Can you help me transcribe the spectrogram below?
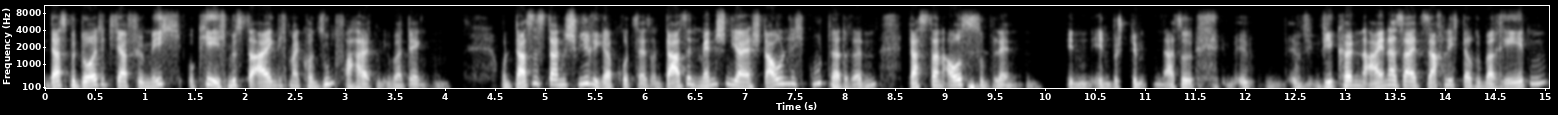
das bedeutet ja für mich, okay, ich müsste eigentlich mein Konsumverhalten überdenken. Und das ist dann ein schwieriger Prozess. Und da sind Menschen ja erstaunlich gut da drin, das dann auszublenden in, in bestimmten. Also äh, wir können einerseits sachlich darüber reden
